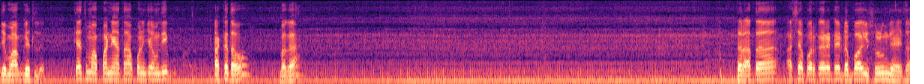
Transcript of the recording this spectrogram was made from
जे माप घेतलं त्याच मापाने आता आपण याच्यामध्ये टाकत आहो बघा. तर आता अशा प्रकारे त्या डब्बा विसळून घ्यायचा.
